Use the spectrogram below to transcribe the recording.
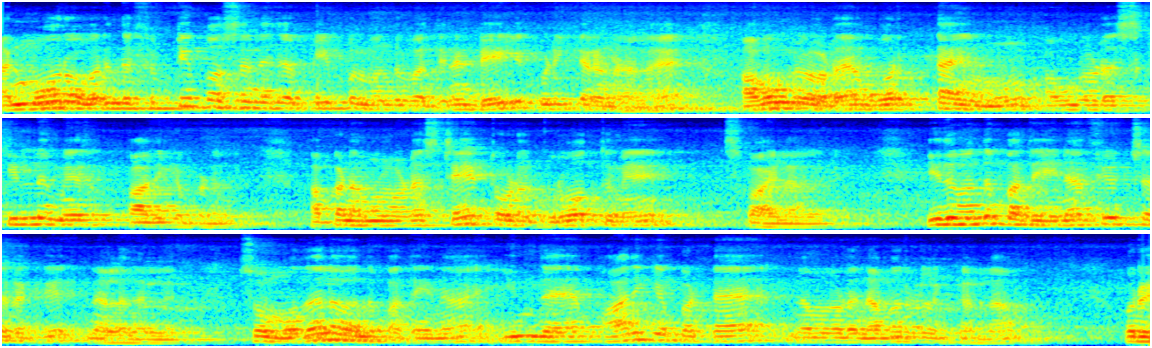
அண்ட் மோர் ஓவர் இந்த ஃபிஃப்டி பர்சன்டேஜ் ஆஃப் பீப்புள் வந்து பார்த்திங்கன்னா டெய்லி குடிக்கிறனால அவங்களோட ஒர்க் டைமும் அவங்களோட ஸ்கில்லுமே பாதிக்கப்படுது. அப்போ நம்மளோட ஸ்டேட்டோட க்ரோத்துமே ஸ்பாயில் ஆகுது. இது வந்து பார்த்தீங்கன்னா ஃப்யூச்சருக்கு நல்லதில்லை. ஸோ முதல்ல வந்து பார்த்தீங்கன்னா இந்த பாதிக்கப்பட்ட நம்மளோட நபர்களுக்கெல்லாம் ஒரு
